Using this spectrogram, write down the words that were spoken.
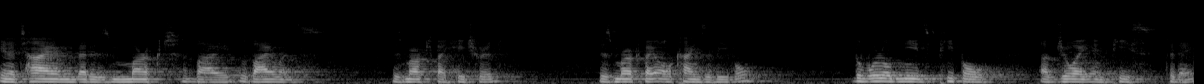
in a time that is marked by violence, is marked by hatred, is marked by all kinds of evil. The world needs people of joy and peace today.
